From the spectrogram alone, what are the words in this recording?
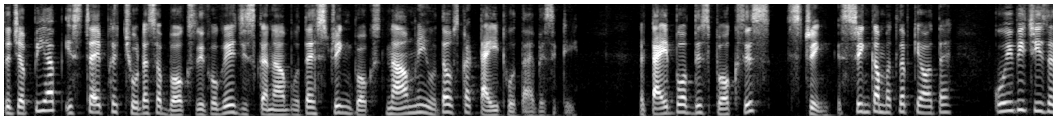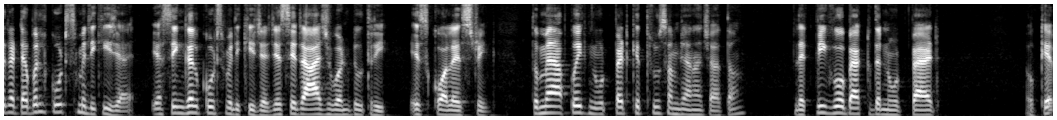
तो जब भी आप इस टाइप का छोटा सा बॉक्स देखोगे, जिसका नाम होता है स्ट्रिंग बॉक्स नाम नहीं होता, उसका टाइप होता है basically the type of this box is string string का मतलब क्या होता है? कोई भी चीज़ अगर डबल कोट्स में लिखी जाए या सिंगल कोट्स में लिखी जाए, जैसे Raj one two three is call a string तो मैं आपको एक नोट पैड के थ्रू समझाना चाहता हूँ। Let me go back to the notepad okay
